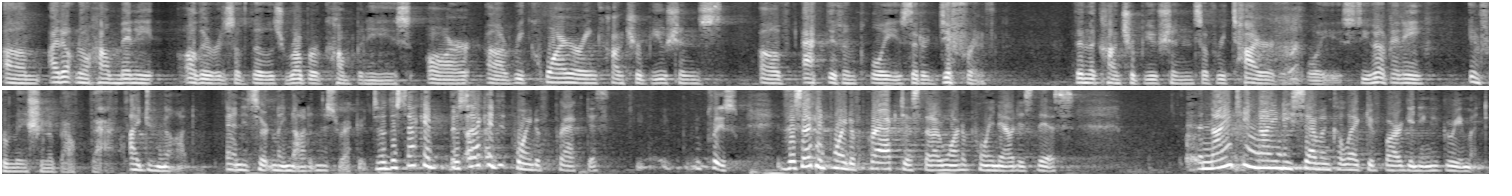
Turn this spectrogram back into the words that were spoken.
um, I don't know how many others of those rubber companies are uh, requiring contributions of active employees that are different than the contributions of retired employees. Do you have any information about that? I do not, and it's certainly not in this record. So the second, the second point of practice, please. The second point of practice that I want to point out is this. The 1997 collective bargaining agreement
